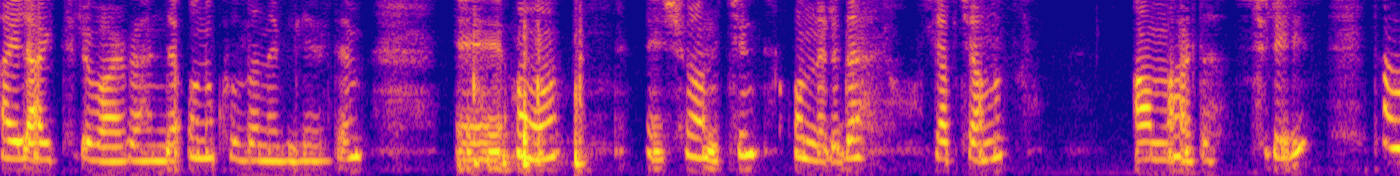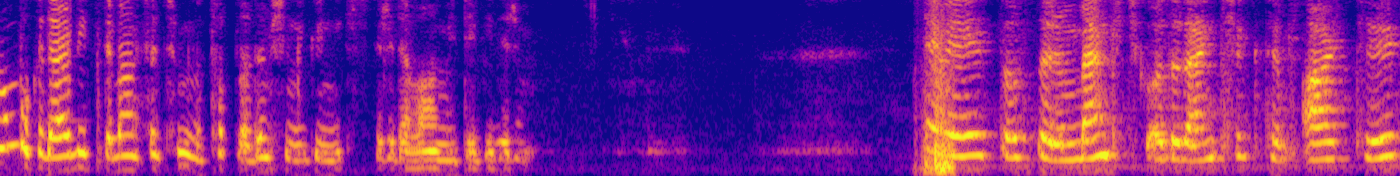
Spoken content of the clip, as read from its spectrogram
highlighter'ı var bende. Onu kullanabilirdim. E, ama e, şu an için onları da yapacağımız anlarda süreriz. Tamam bu kadar bitti. Ben saçımı da topladım. Şimdi günlük işleri devam edebilirim. Evet dostlarım ben küçük odadan çıktım artık.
